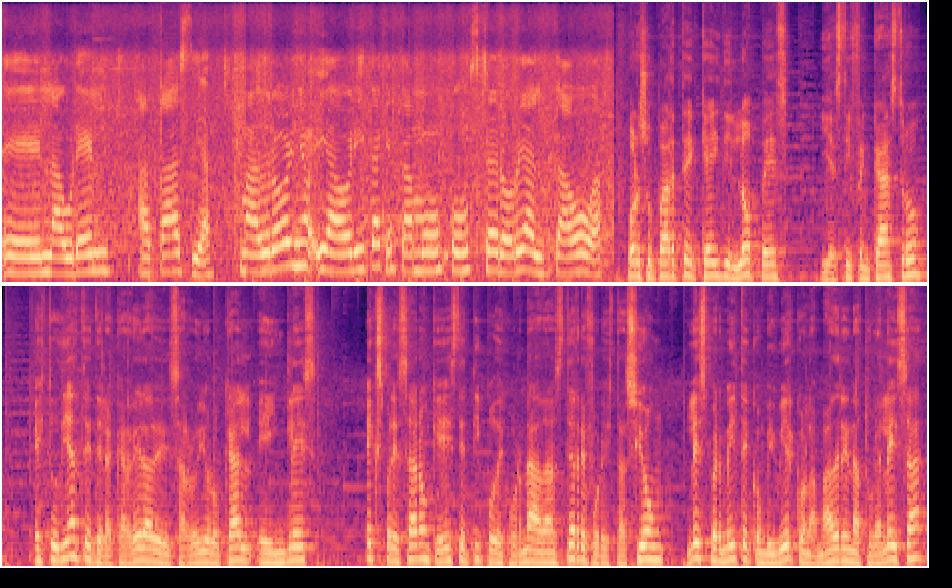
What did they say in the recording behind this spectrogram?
eh, laurel, acacia, madroño y ahorita que estamos con cero real, caoba. Por su parte, Katie López y Stephen Castro, estudiantes de la carrera de desarrollo local e inglés, expresaron que este tipo de jornadas de reforestación les permite convivir con la madre naturaleza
